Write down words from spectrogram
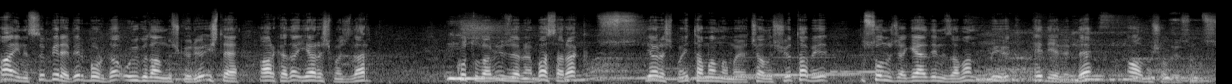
aynısı birebir burada uygulanmış görüyor. İşte arkada yarışmacılar kutuların üzerine basarak yarışmayı tamamlamaya çalışıyor. Tabii bu sonuca geldiğiniz zaman büyük hediyeleri de almış oluyorsunuz.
